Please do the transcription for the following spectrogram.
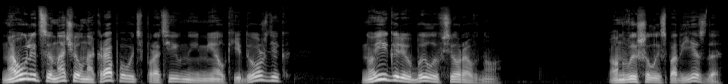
На улице начал накрапывать противный мелкий дождик, но Игорю было все равно. Он вышел из подъезда,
